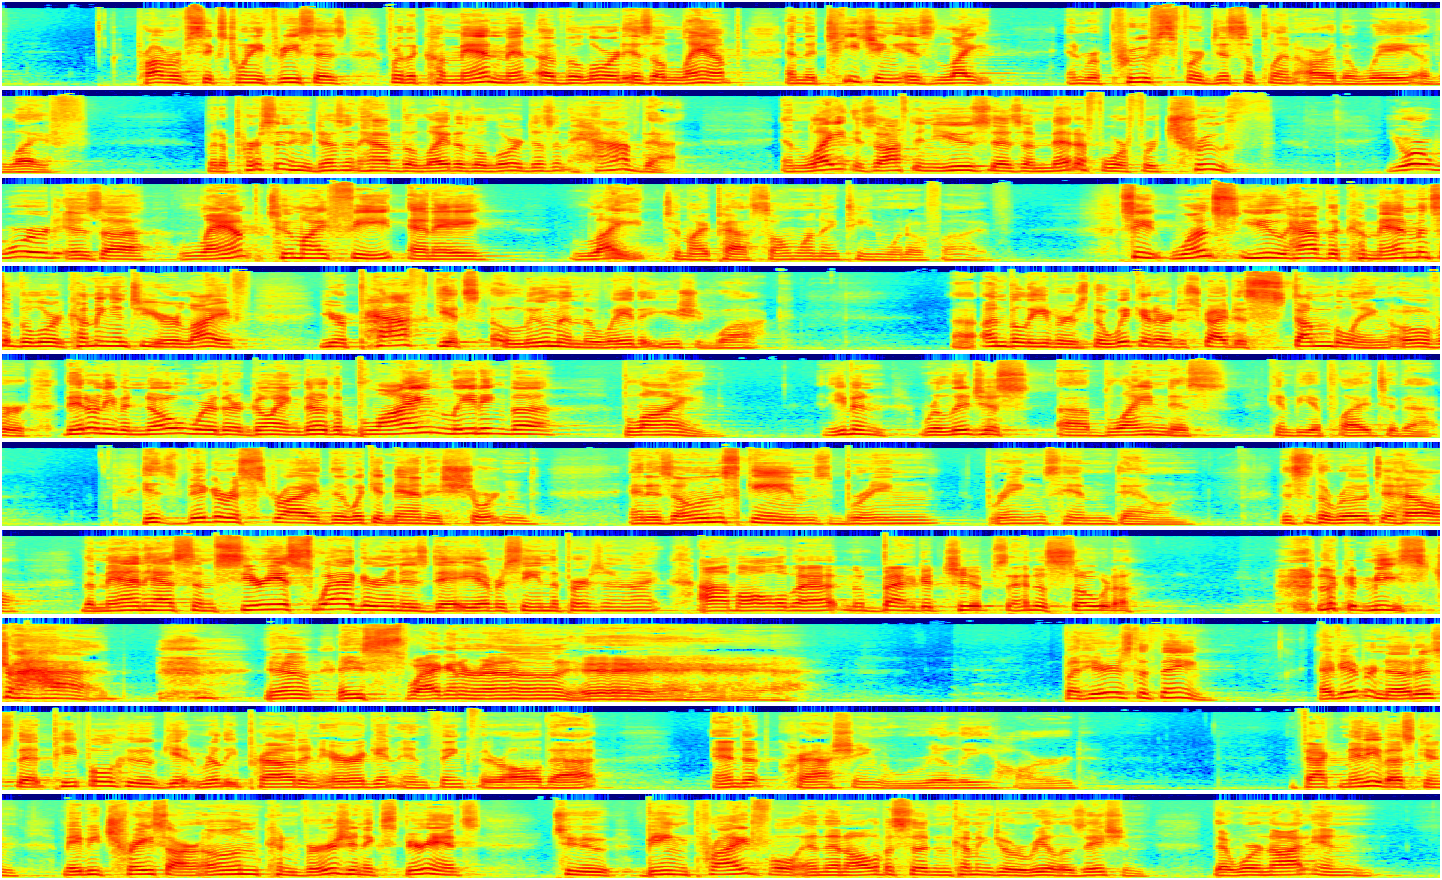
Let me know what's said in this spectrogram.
Proverbs 6:23 says, "For the commandment of the Lord is a lamp, and the teaching is light, and reproofs for discipline are the way of life." But a person who doesn't have the light of the Lord doesn't have that. And light is often used as a metaphor for truth. Your word is a lamp to my feet and a light to my path. Psalm 119, 105. See, once you have the commandments of the Lord coming into your life, your path gets illumined the way that you should walk. Uh, unbelievers, the wicked are described as stumbling over. They don't even know where they're going. They're the blind leading the blind. And even religious uh, blindness can be applied to that. His vigorous stride, the wicked man, is shortened, and his own schemes bring, brings him down. This is the road to hell. The man has some serious swagger in his day. You ever seen the person, right? I'm all that and a bag of chips and a soda. Look at me stride. Yeah, and he's swagging around. Yeah, yeah, yeah, yeah. But here's the thing. Have you ever noticed that people who get really proud and arrogant and think they're all that end up crashing really hard? In fact, many of us can maybe trace our own conversion experience to being prideful and then all of a sudden coming to a realization that we're not in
